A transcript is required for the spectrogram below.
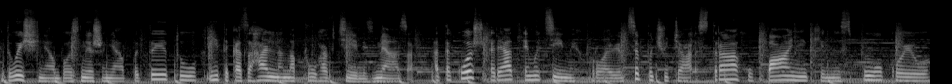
підвищення або зниження апетиту і така загальна напруга в тілі в м'язах, а також ряд емоційних проявів: це почуття страху, паніки, неспокою,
